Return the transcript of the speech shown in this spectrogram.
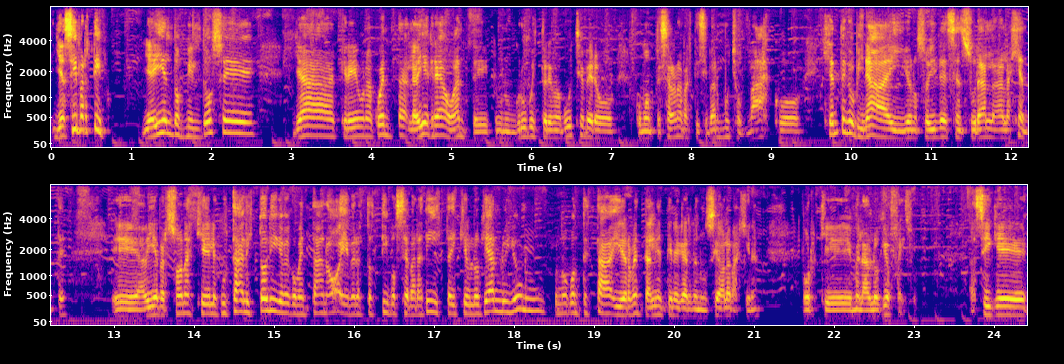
y así partimos. Y ahí el 2012 ya creé una cuenta, la había creado antes con un grupo Historia Mapuche, pero como empezaron a participar muchos vascos, gente que opinaba, y yo no soy de censurar a la gente, eh, había personas que les gustaba la historia y que me comentaban, oye, pero estos tipos separatistas hay que bloquearlo y yo no, contestaba y de repente alguien tiene que haber denunciado la página porque me la bloqueó Facebook. Así que,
